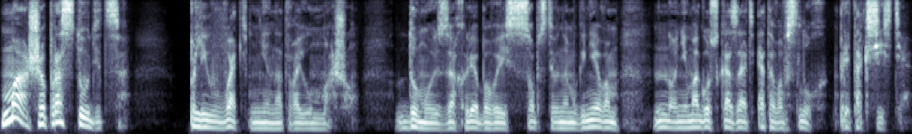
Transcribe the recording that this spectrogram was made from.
«Маша простудится!» «Плевать мне на твою Машу!» Думаю, захлебываясь собственным гневом, но не могу сказать этого вслух при таксисте.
